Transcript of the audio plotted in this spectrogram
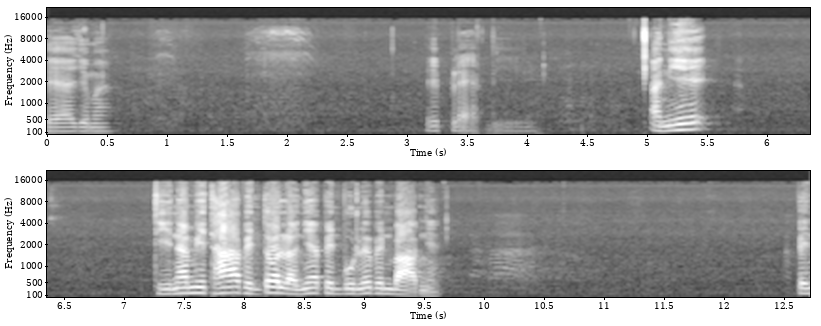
แท้ๆใช่ไหมนี่แปลกดี อันนี้ทีนมิทาเป็นต้นเหล่านี้เป็นบุญหรือเป็นบาปเนี่ย เป็น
